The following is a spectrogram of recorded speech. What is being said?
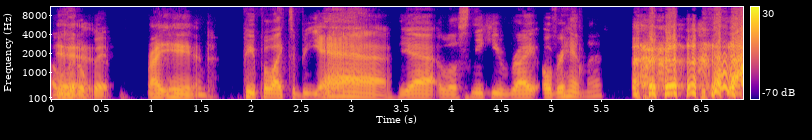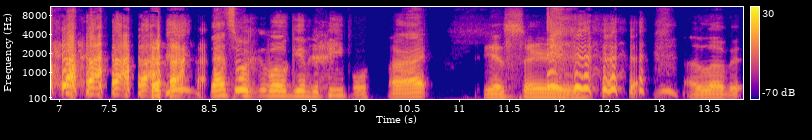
a little bit. Right hand. People like to be, yeah, yeah, a little sneaky right overhand left. That's what we'll give the people. All right. yes, sir. I love it.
